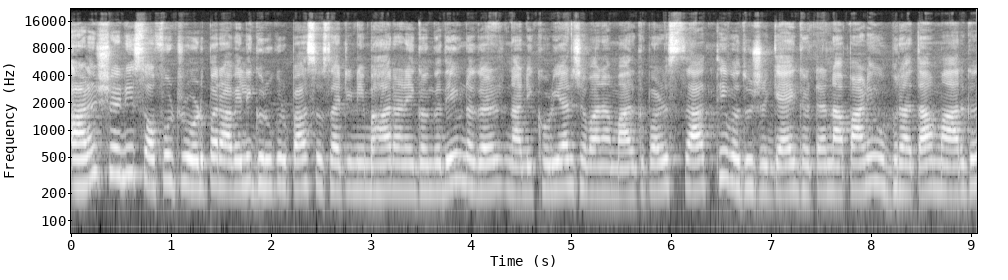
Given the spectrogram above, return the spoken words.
આણંદ શહેરની સો foot road પર આવેલી ગુરુકૃપા સોસાયટીની બહાર અને ગંગદેવનગર નાની ખોડિયાર જવાના માર્ગ પર સાતથી વધુ જગ્યાએ ગટરના પાણી ઉભરાતા માર્ગ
